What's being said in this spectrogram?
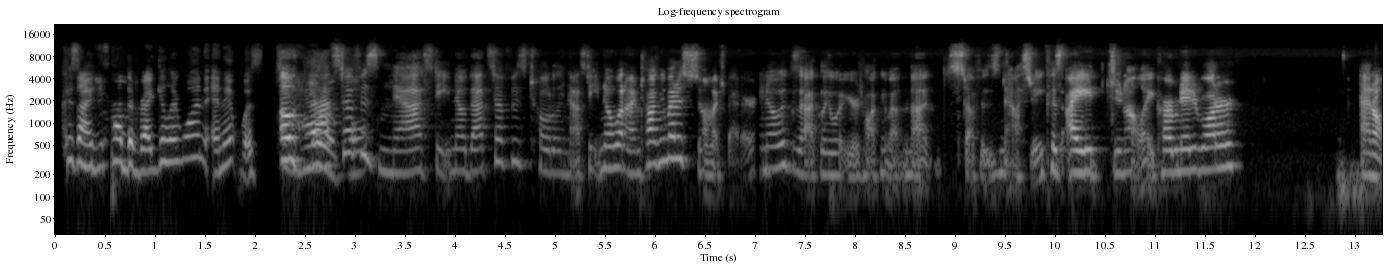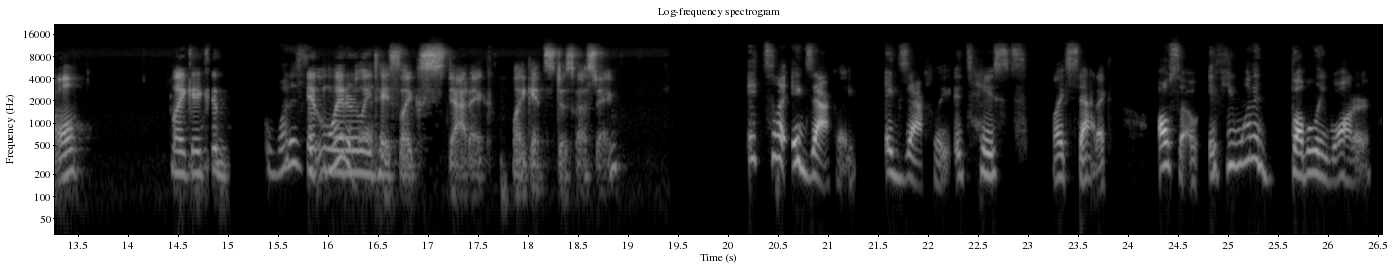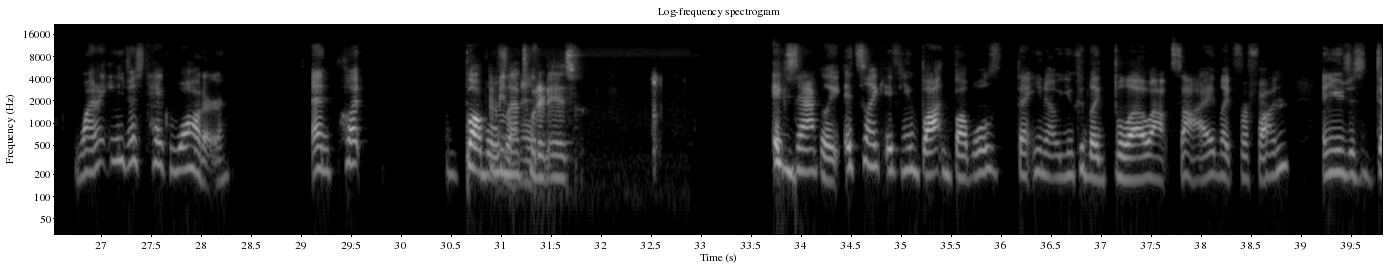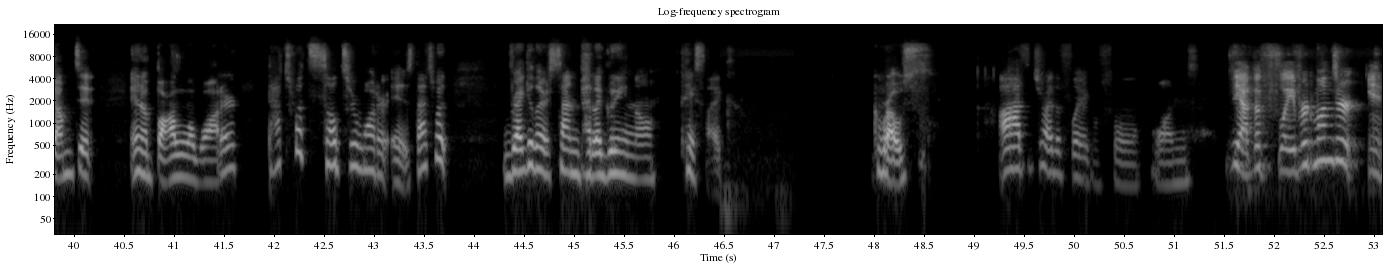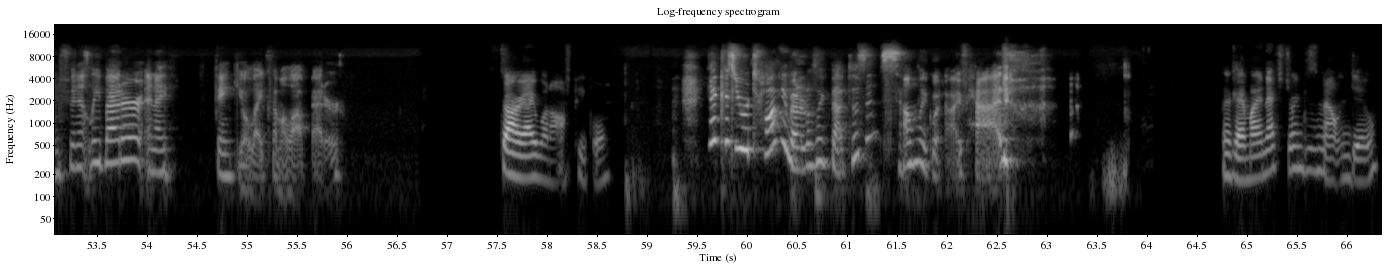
Because I just had the regular one and it was Oh, that stuff is nasty. No, that stuff is totally nasty. No, what I'm talking about is so much better. I know exactly what you're talking about, and that stuff is nasty because I do not like carbonated water at all. Like it could, what is it literally it? tastes like static. Like it's disgusting. It's like exactly, exactly. It tastes like static. Also, if you wanted bubbly water, why don't you just take water and put bubbles? I mean, that's what it is. Exactly. It's like if you bought bubbles that you know you could like blow outside, like for fun, and you just dumped it in a bottle of water. That's what seltzer water is. That's what regular San Pellegrino tastes like. Gross. I'll have to try the flavorful ones. Yeah, the flavored ones are infinitely better, and I think you'll like them a lot better. Sorry, I went off, people. Yeah, because you were talking about it. I was like, that doesn't sound like what I've had. Okay, my next drink is Mountain Dew.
